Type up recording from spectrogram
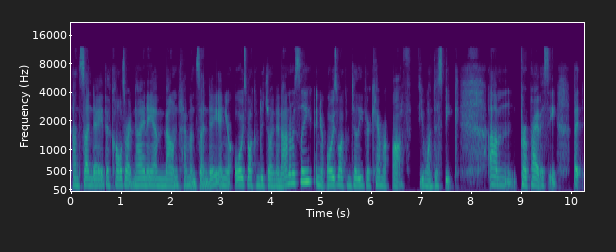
on Sunday, the calls are at 9 a.m. Mountain Time on Sunday. And you're always welcome to join anonymously and you're always welcome to leave your camera off if you want to speak um, for privacy. But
